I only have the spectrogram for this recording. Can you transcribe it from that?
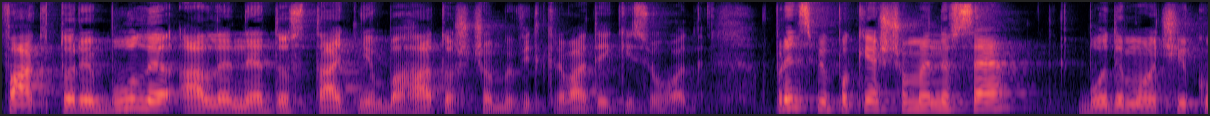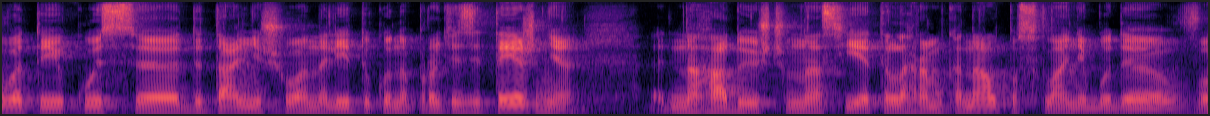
фактори були, але недостатньо багато, щоб відкривати якісь угоди. В принципі, поки що в мене все. Будемо очікувати якусь е, детальнішу аналітику на протязі тижня. Нагадую, що в нас є телеграм-канал, посилання буде в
